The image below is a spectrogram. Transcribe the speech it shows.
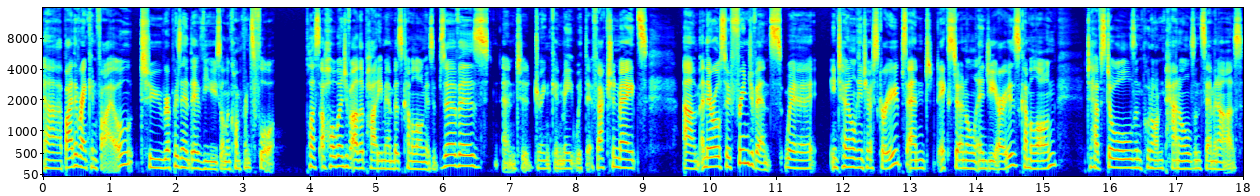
uh, by the rank and file to represent their views on the conference floor. Plus, a whole bunch of other party members come along as observers and to drink and meet with their faction mates. Um, and there are also fringe events where internal interest groups and external NGOs come along to have stalls and put on panels and seminars.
